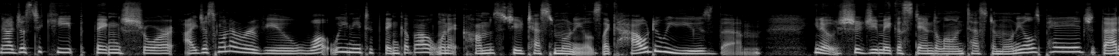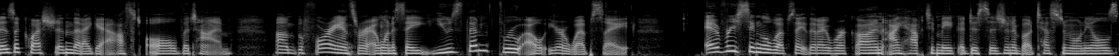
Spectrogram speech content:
Now, just to keep things short, I just want to review what we need to think about when it comes to testimonials. Like, how do we use them? You know, should you make a standalone testimonials page? That is a question that I get asked all the time. Um, before I answer it, I want to say use them throughout your website every single website that I work on, I have to make a decision about testimonials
